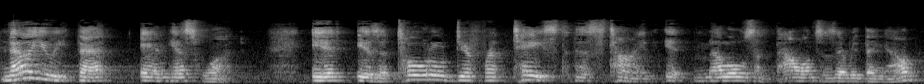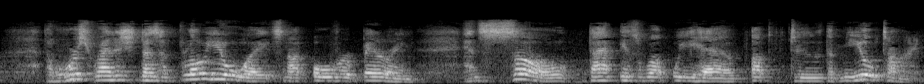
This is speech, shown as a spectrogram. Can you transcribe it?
Now you eat that, and guess what? It is a total different taste this time. It mellows and balances everything out. The horseradish doesn't blow you away. It's not overbearing. And so that is what we have up to the meal time.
